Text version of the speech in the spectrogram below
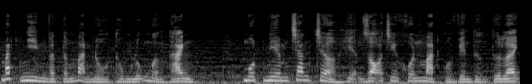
mắt nhìn vào tấm bản đồ thung lũng Mường Thanh. Một niềm chăn trở hiện rõ trên khuôn mặt của viên tướng tư lệnh.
